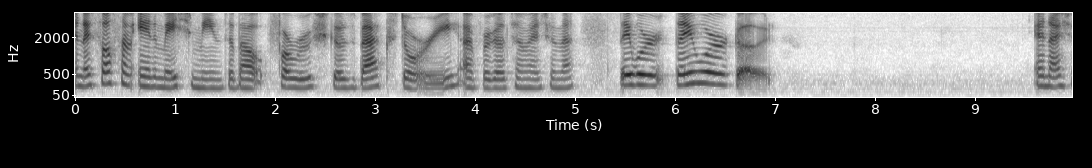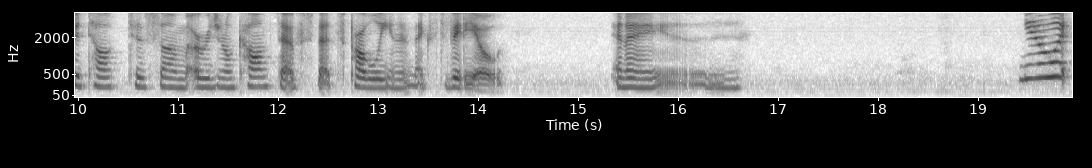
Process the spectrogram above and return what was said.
and I saw some animation memes about Farushka's backstory. I forgot to mention that. They were they were good. And I should talk to some original concepts that's probably in the next video. And I uh, You know what?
